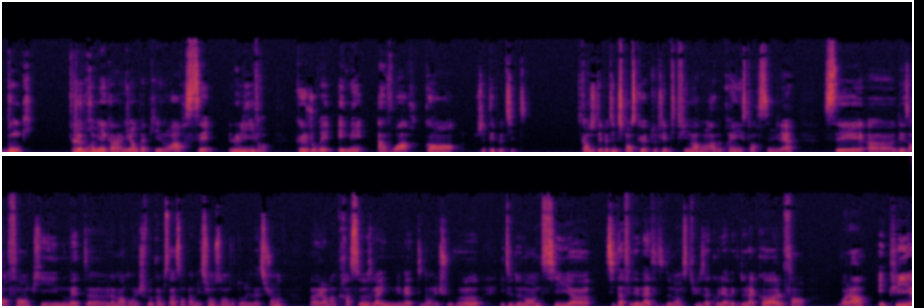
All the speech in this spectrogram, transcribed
Donc le premier un million de papiers noirs, c'est le livre que j'aurais aimé avoir quand j'étais petite. Quand j'étais petite, je pense que toutes les petites filles noires ont à peu près une histoire similaire c'est euh, des enfants qui nous mettent euh, la main dans les cheveux comme ça, sans permission, sans autorisation. Euh, leurs mains crasseuses, là, ils nous les mettent dans les cheveux. Ils te demandent si, si t'as fait des nattes, ils te demandent si tu les as collés avec de la colle. Enfin, voilà. Et puis,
